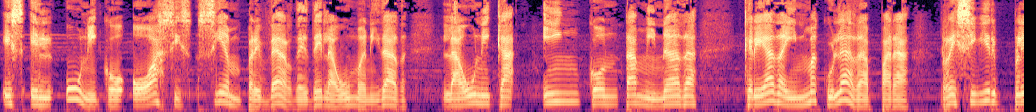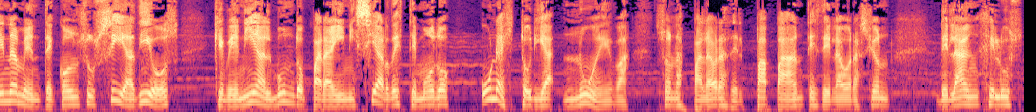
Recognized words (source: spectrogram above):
es el único oasis siempre verde de la humanidad, la única incontaminada, creada inmaculada para recibir plenamente con su sí a Dios, que venía al mundo para iniciar de este modo una historia nueva. Son las palabras del Papa antes de la oración del Ángelus,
